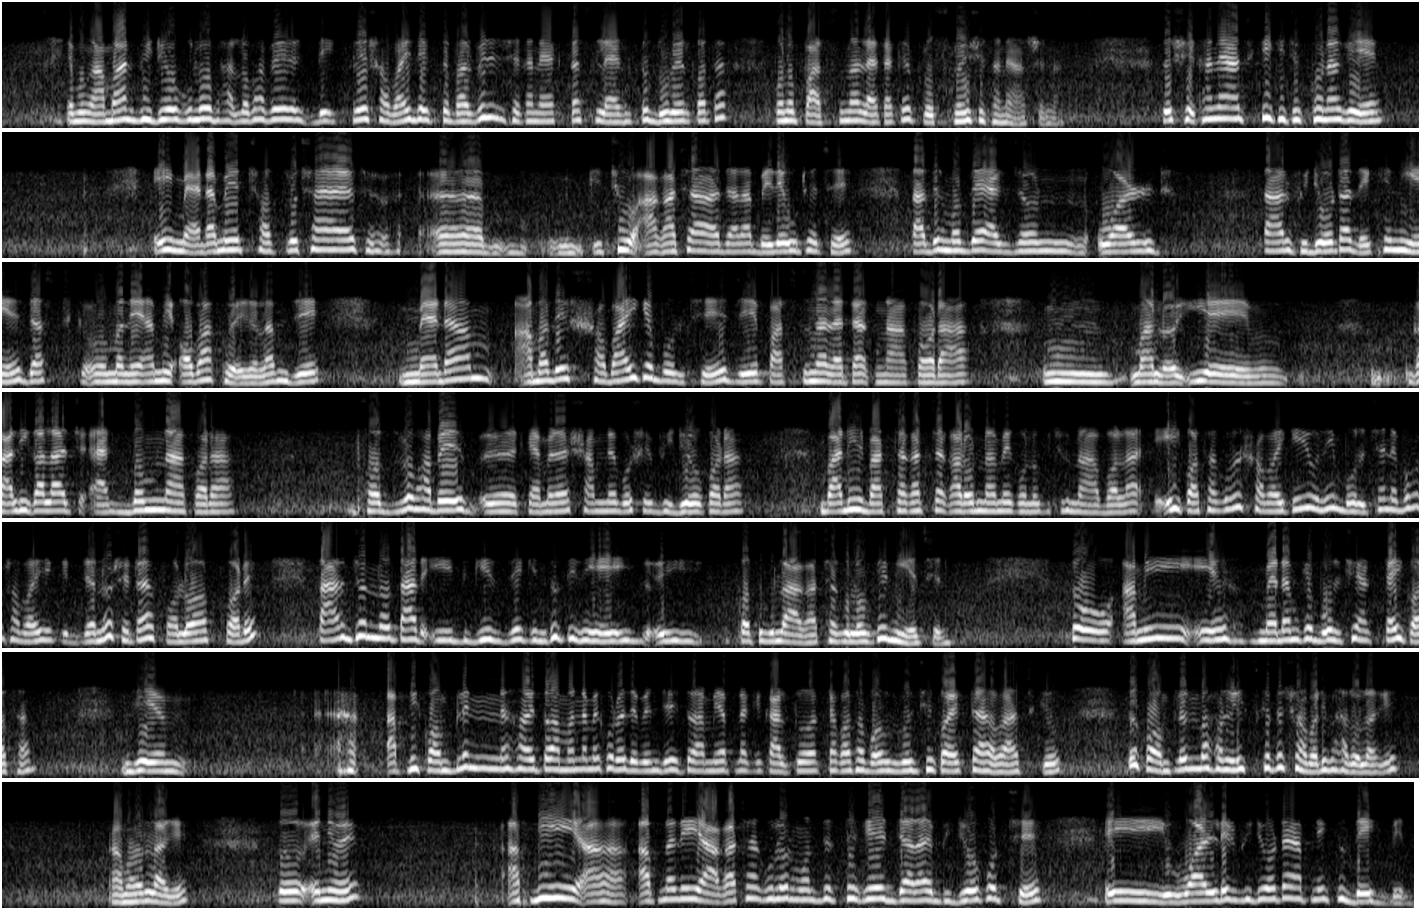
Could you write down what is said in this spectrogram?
এবং আমার ভিডিওগুলো ভালোভাবে দেখলে সবাই দেখতে পারবে যে সেখানে একটা স্ল্যাং তো দূরের কথা, কোনো পার্সোনাল অ্যাটাকের প্রশ্নই সেখানে আসে না। তো সেখানে আজকে কিছুক্ষণ আগে এই ম্যাডামের ছত্রছায়ার কিছু আগাছা যারা বেড়ে উঠেছে, তাদের মধ্যে একজন ওয়ার্ল্ড, তার ভিডিওটা দেখে নিয়ে জাস্ট মানে আমি অবাক হয়ে গেলাম যে, ম্যাডাম আমাদের সবাইকে বলছে যে পার্সোনাল অ্যাটাক না করা মানে ইয়ে গালিগালাজ একদম না করা ভদ্রভাবে ক্যামেরার সামনে বসে ভিডিও করা, বাড়ির বাচ্চা কাচ্চা কারোর নামে কোনো কিছু না বলা, এই কথাগুলো সবাইকেই উনি বলছেন এবং সবাই যেন সেটা ফলো আপ করে। তার জন্য তার ইট গির্জে কিন্তু তিনি এই এই কতগুলো আগাছাগুলোকে নিয়েছেন। তো আমি ম্যাডামকে বলছি একটাই কথা, যে, আপনি কমপ্লেন হয়তো আমার নামে করে দেবেন, যেহেতু আমি আপনাকে কালকেও একটা কথা বল- বলছি কয়েকটা আজকেও। তো কমপ্লেন বা হরলিক্স খেতে সবারই ভালো লাগে, আমারও লাগে। তো এনিওয়ে আপনি আপনার এই আগাছাগুলোর মধ্যে থেকে যারা ভিডিও করছে, এই ওয়ার্ল্ডের ভিডিওটা আপনি একটু দেখবেন।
